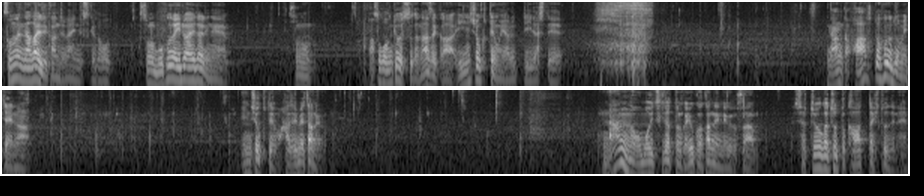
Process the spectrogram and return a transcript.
そんなに長い時間じゃないんですけどその僕がいる間にねそのパソコン教室がなぜか飲食店をやるって言い出してなんかファーストフードみたいな飲食店を始めたのよ。何の思いつきだったのかよく分かんないんだけどさ社長がちょっと変わった人でね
